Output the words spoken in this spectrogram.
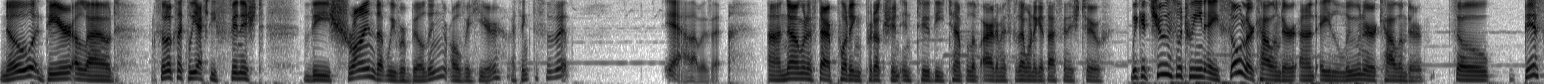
No deer allowed. So it looks like we actually finished the shrine that we were building over here. I think this was it. Yeah, that was it. And now I'm going to start putting production into the Temple of Artemis because I want to get that finished too. We could choose between a solar calendar and a lunar calendar. So this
